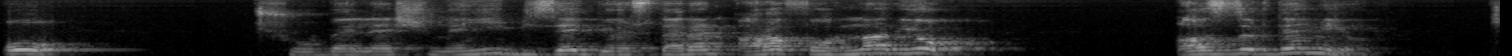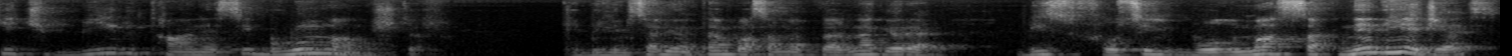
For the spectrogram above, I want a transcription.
O şubeleşmeyi bize gösteren ara formlar yok. Azdır demiyor. Hiçbir tanesi bulunmamıştır. E, bilimsel yöntem basamaklarına göre biz fosil bulmazsak ne diyeceğiz?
